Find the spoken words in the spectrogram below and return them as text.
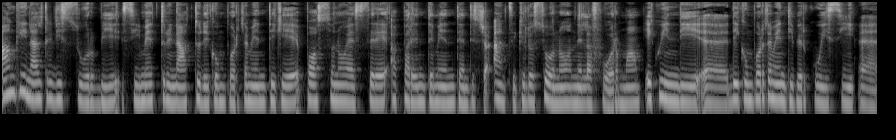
Anche in altri disturbi si mettono in atto dei comportamenti che possono essere apparentemente antisociali, anzi che lo sono nella forma e quindi eh, dei comportamenti per cui si, eh,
